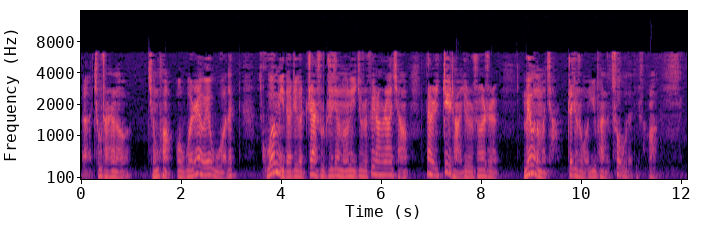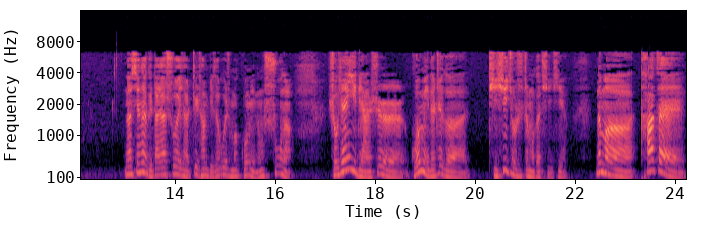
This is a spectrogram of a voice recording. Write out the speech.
呃球场上的。情况，我我认为我的国米的这个战术执行能力就是非常非常强，但是这场就是说是没有那么强，这就是我预判的错误的地方啊。那现在给大家说一下这场比赛为什么国米能输呢？首先一点是国米的这个体系就是这么个体系，那么他在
